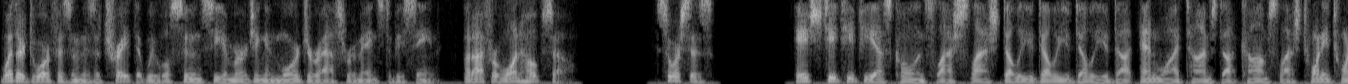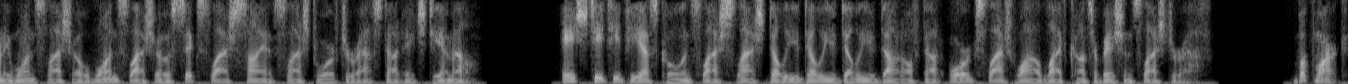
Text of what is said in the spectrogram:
Whether dwarfism is a trait that we will soon see emerging in more giraffes remains to be seen, but I for one hope so. Sources https colon slash slash www.nytimes.com slash 2021 slash 01 slash 06 slash science slash dwarf giraffes.html https colon slash slash www.awf.org slash wildlife conservation slash giraffe. Bookmark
